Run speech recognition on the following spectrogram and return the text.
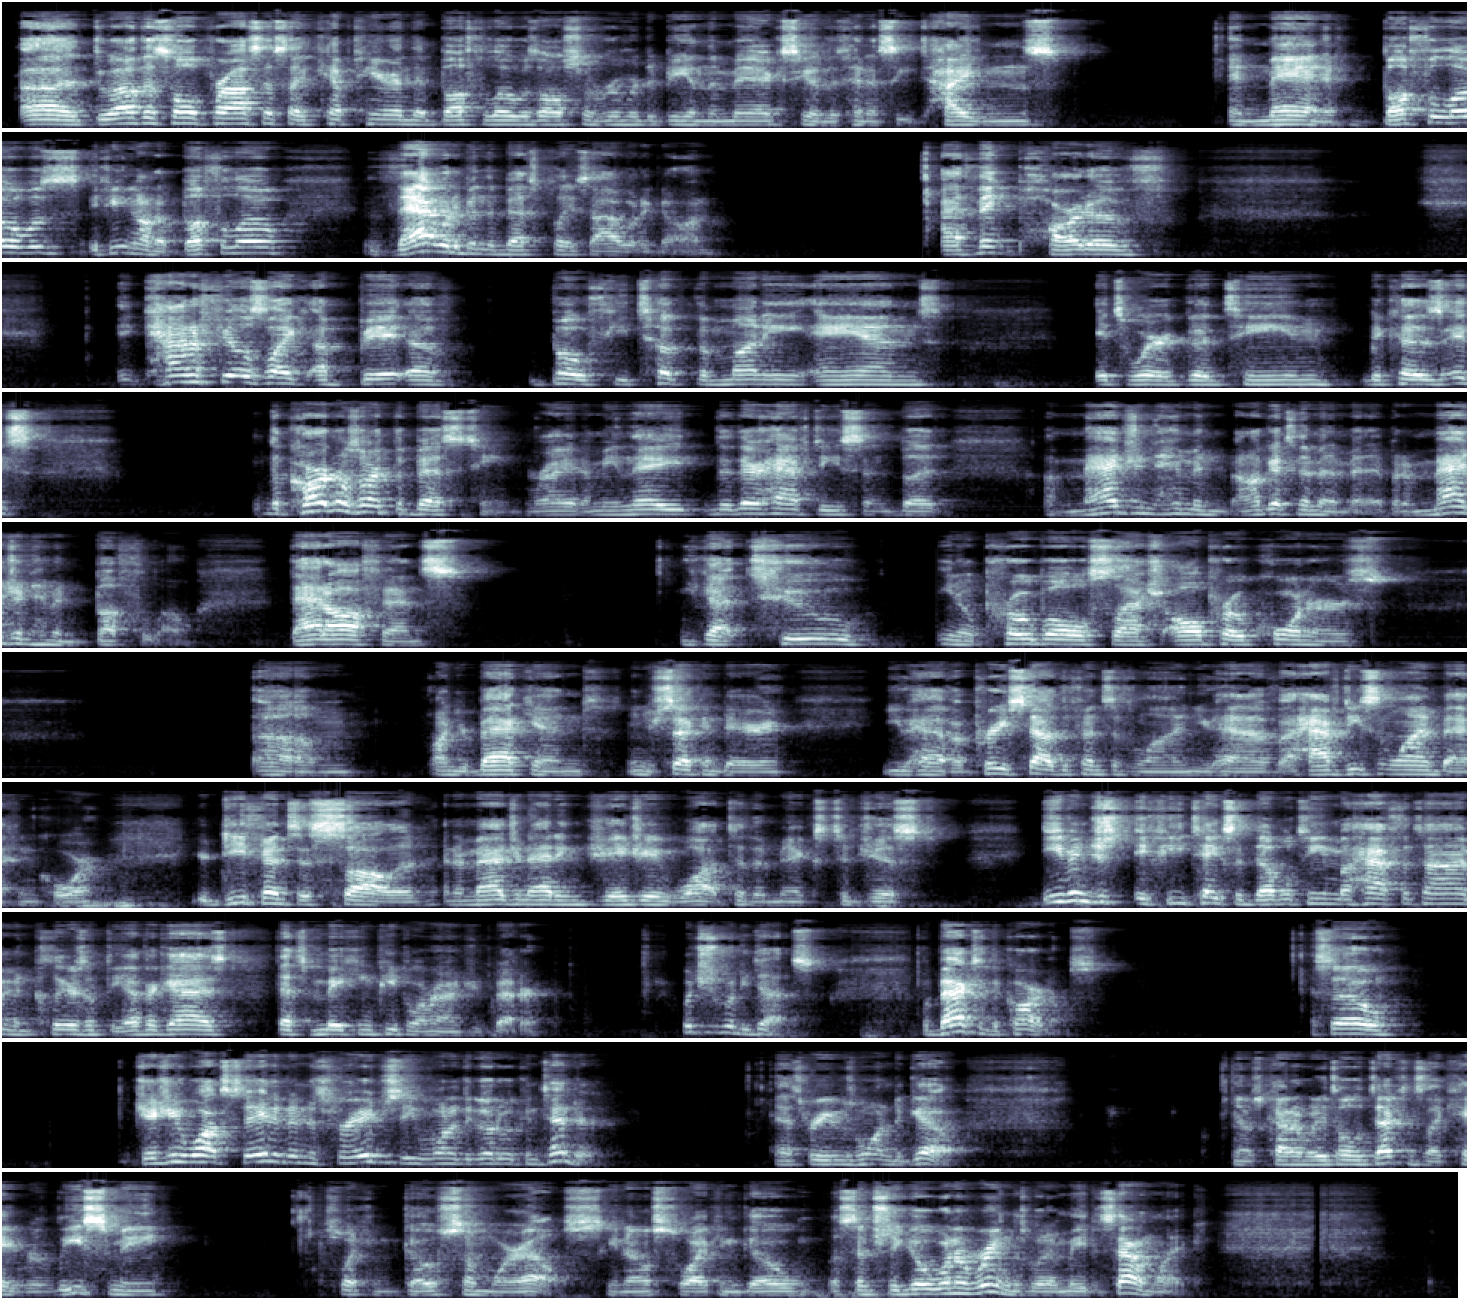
Uh, throughout this whole process, I kept hearing that Buffalo was also rumored to be in the mix. You know, the Tennessee Titans. And man, if Buffalo was, if you got a Buffalo, that would have been the best place I would have gone. I think part of it kind of feels like a bit of both. He took the money and it's where a good team because it's the Cardinals aren't the best team, right? I mean they they're half decent, but imagine him and I'll get to them in a minute, but imagine him in Buffalo. That offense, you got two, you know, Pro Bowl slash All Pro corners. Um, on your back end in your secondary. You have a pretty stout defensive line. You have a half decent linebacking core. Your defense is solid. And imagine adding J.J. Watt to the mix to just, even just if he takes a double team half the time and clears up the other guys, that's making people around you better, which is what he does. But back to the Cardinals. So J.J. Watt stated in his free agency he wanted to go to a contender. That's where he was wanting to go. That was kind of what he told the Texans, like, hey, release me so I can go somewhere else, you know, so I can go essentially go win a ring is what it made it sound like.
